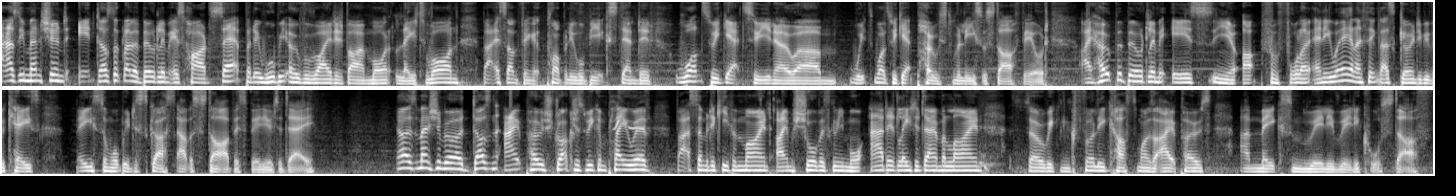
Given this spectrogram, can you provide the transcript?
as we mentioned, it does look like the build limit is hard set, but it will be overridden by a mod later on. That is something that probably will be extended once we get to, you know, um, we, once we get post-release of Starfield. I hope the build limit is, you know, up from Fallout anyway, and I think that's going to be the case based on what we discussed at the start of this video today. Now, as I mentioned, there are a dozen outpost structures we can play with. That's something to keep in mind. I'm sure there's going to be more added later down the line, so we can fully customize our outposts and make some really, really cool stuff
